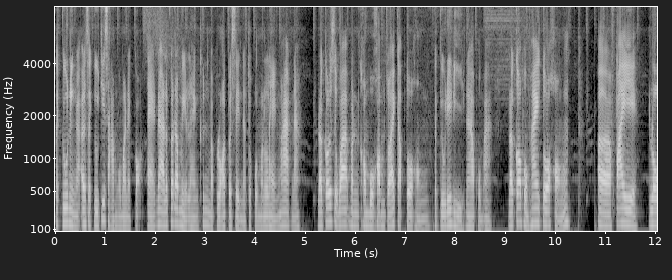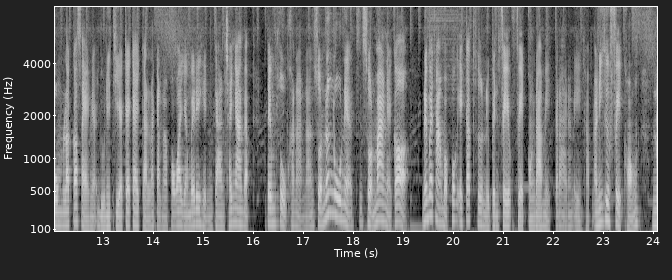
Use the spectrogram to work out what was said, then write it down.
สกิลหนึ่งอะเออสกิลที่ 3 ของมันเนี่ยเกาะแตกได้แล้วก็ดาเมจแรงขึ้นแบบร้อยเปอร์เซ็นต์นะทุกคนมันแรงมากนะ แล้วก็รู้สึกว่ามันคอมโบคอมจอยกับตัวของสกิลได้ดีนะครับผมอะแล้วก็ผมให้ตัวของเอ่อไฟ ลมแล้วก็แสงเนี่ยอยู่ในเทียร์ใกล้ๆกันแล้วกันนะเพราะว่ายังไม่ได้เห็นการใช้งานแบบเต็มสูบขนาดนั้น ส่วนเรื่องรูเนี่ยส่วนมากเนี่ยก็ในไปทางบอกพวกเอ็กซ์เทิร์นหรือเป็นเฟสของดาเมจก็ได้นั่นเองครับ อันนี้คือเฟสของโน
